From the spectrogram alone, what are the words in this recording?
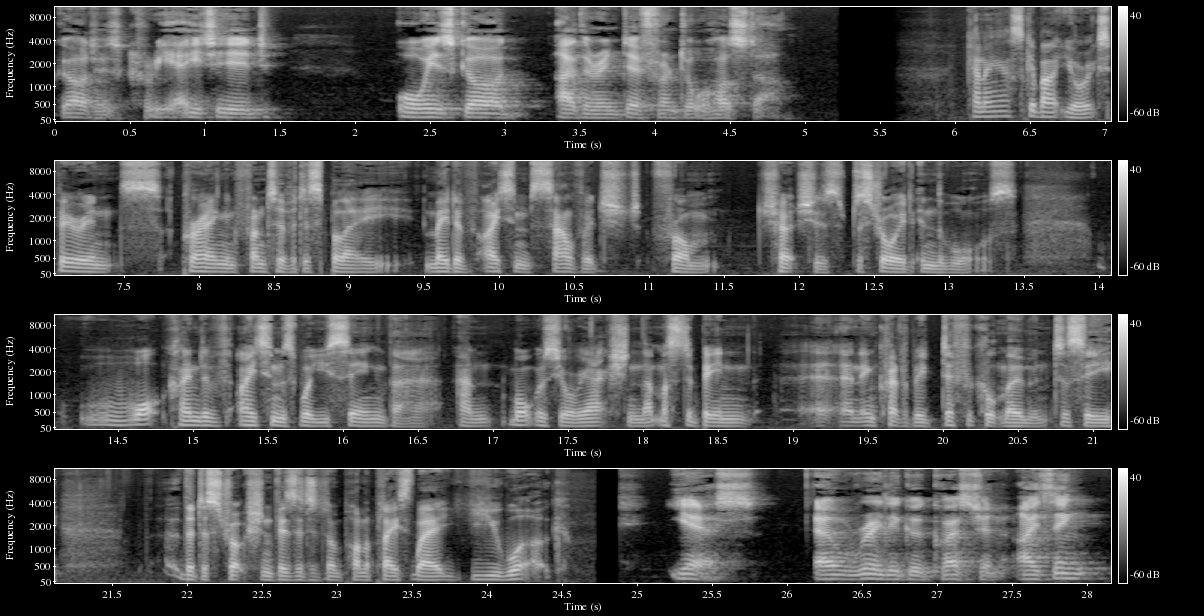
God has created, or is God either indifferent or hostile? Can I ask about your experience praying in front of a display made of items salvaged from churches destroyed in the wars? What kind of items were you seeing there, and what was your reaction? That must have been an incredibly difficult moment to see the destruction visited upon a place where you work. Yes, a really good question. I think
